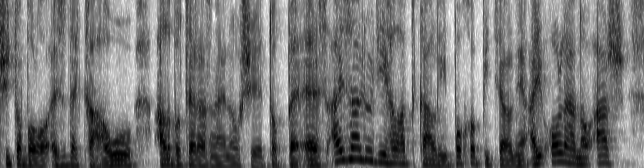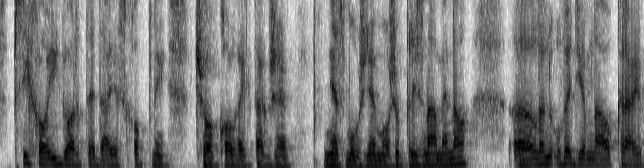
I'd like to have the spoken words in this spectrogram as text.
či to bolo SDKU, alebo teraz najnovšie je to PS. Aj za ľudí hladkali, pochopiteľne. Aj Olano, až psycho Igor teda je schopný čokoľvek, takže dnes mu už nemôžu priznámeno. E, len uvediem na okraj,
